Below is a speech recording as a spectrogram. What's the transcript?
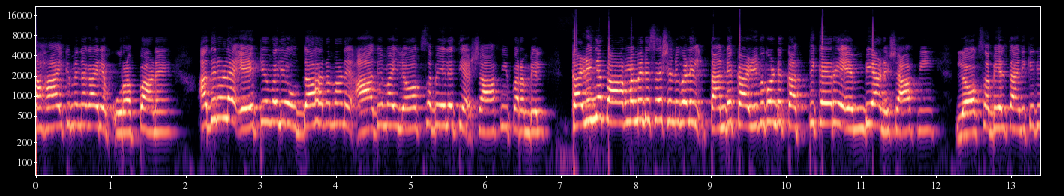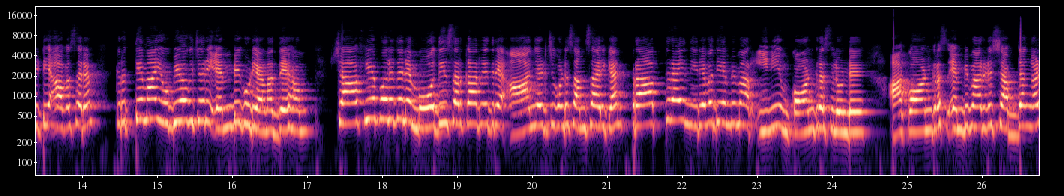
സഹായിക്കുമെന്ന കാര്യം ഉറപ്പാണ്. അതിനുള്ള ഏറ്റവും വലിയ ഉദാഹരണമാണ് ആദ്യമായി ലോക്സഭയിലെത്തിയ ഷാഫി പറമ്പിൽ. കഴിഞ്ഞ പാർലമെന്റ് സെഷനുകളിൽ തന്റെ കഴിവ് കൊണ്ട് കത്തിക്കയറിയ എം ആണ് ഷാഫി. ലോക്സഭയിൽ തനിക്ക് കിട്ടിയ അവസരം കൃത്യമായി ഉപയോഗിച്ചൊരു എം പി കൂടിയാണ് അദ്ദേഹം. ഷാഫിയെ പോലെ തന്നെ മോദി സർക്കാരിനെതിരെ ആഞ്ഞടിച്ചുകൊണ്ട് സംസാരിക്കാൻ പ്രാപ്തരായ നിരവധി എം പിമാർ ഇനിയും കോൺഗ്രസിലുണ്ട് ആ കോൺഗ്രസ് എം പിമാരുടെ ശബ്ദങ്ങൾ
